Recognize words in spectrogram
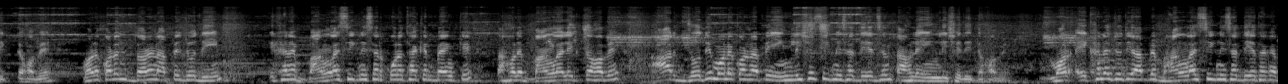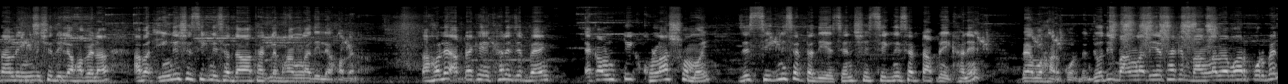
লিখতে হবে। মনে করেন, ধরেন আপনি যদি এখানে বাংলা সিগনেচার করে থাকেন ব্যাংকে তাহলে বাংলা লিখতে হবে। আর যদি মনে করেন আপনি ইংলিশে সিগনেচার দিয়েছেন, তাহলে ইংলিশে দিতে হবে। এখানে যদি আপনি বাংলায় সিগনেচার দিয়ে থাকেন, তাহলে ইংলিশে দিলে হবে না। আবার ইংলিশে সিগনেচার দেওয়া থাকলে বাংলা দিলে হবে না। তাহলে আপনাকে এখানে যে ব্যাংক অ্যাকাউন্টটি খোলার সময় যে সিগনেচারটা দিয়েছেন, সেই সিগনেচারটা আপনি এখানে ব্যবহার করবেন। যদি বাংলা দিয়ে থাকেন, বাংলা ব্যবহার করবেন,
